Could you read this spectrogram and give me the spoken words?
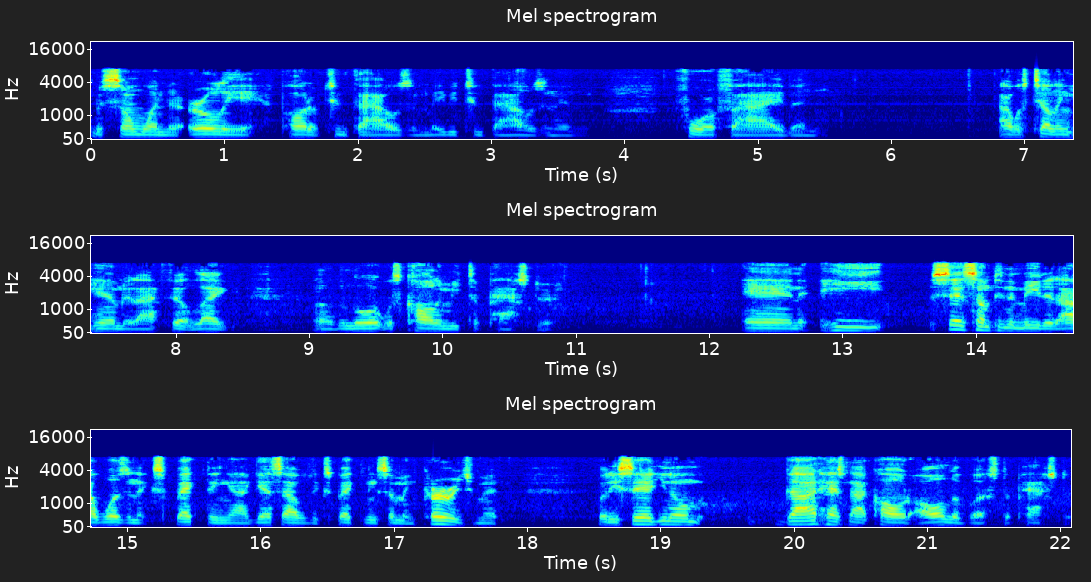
with someone in the early part of 2000, maybe 2004 or five, and I was telling him that I felt like uh, the Lord was calling me to pastor, and he said something to me that I wasn't expecting. I guess I was expecting some encouragement, but he said, you know, God has not called all of us to pastor.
